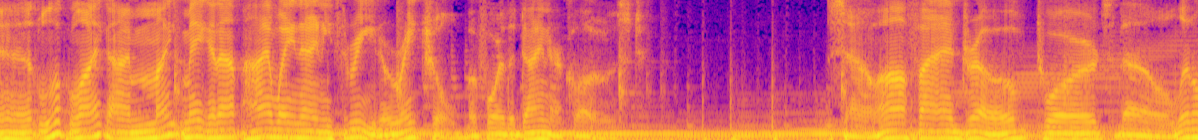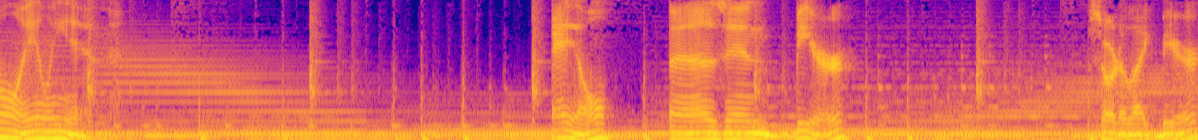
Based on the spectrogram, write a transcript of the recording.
Uh, it looked like I might make it up Highway 93 to Rachel before the diner closed. So off I drove towards the Little A'Le'Inn. Ale, as in beer, sort of like beer.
